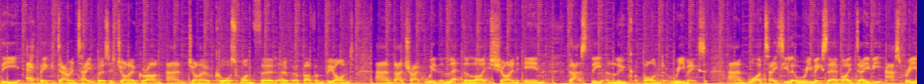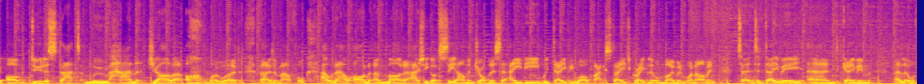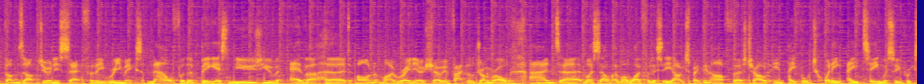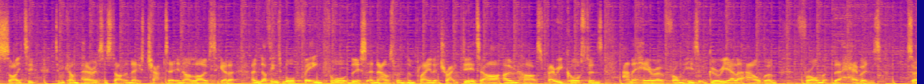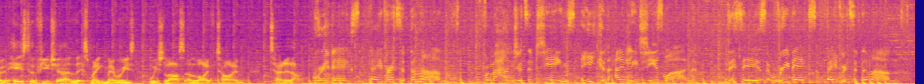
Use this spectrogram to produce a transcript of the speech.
The epic Darren Tate versus Jono Grant, and Jono, of course, one third of Above and Beyond. And that track with Let the Light Shine In, that's the Luke Bond remix. And what a tasty little remix there by Davey Asprey of Dudastat Muhan Jala. Oh my word, that is a mouthful. Out now on Armada. Actually got to see Armin drop this at ADE with Davey while backstage. Great little moment when Armin turned to Davey and gave him a little thumbs up during his set for the remix. Now for the biggest news you've ever heard on my radio show. In fact, little drum roll. And uh, myself and my wife Felicity are expecting our first child in April 2018. We're super excited to become parents and start the next chapter in our lives together. And nothing's more fitting for this announcement than playing a track dear to our own hearts, Ferry Corsten's Anahera from his Gouryella album From the Heavens. So here's to the future. Let's make memories which last a lifetime. Turn it up. Ruben's favourite of the month. From hundreds of tunes, he can only choose one. This is Ruben's favourite of the month.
